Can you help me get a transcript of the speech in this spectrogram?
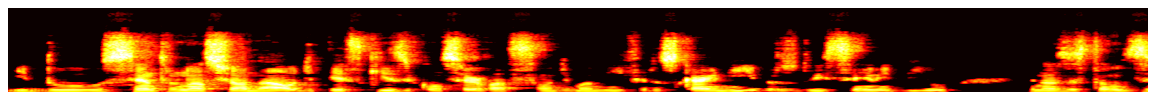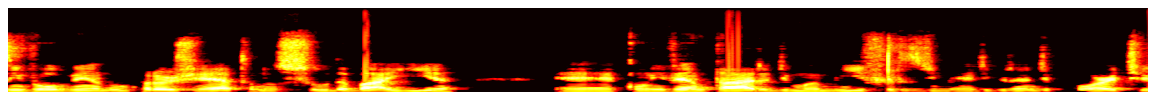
e do Centro Nacional de Pesquisa e Conservação de Mamíferos Carnívoros, do ICMBio, e nós estamos desenvolvendo um projeto no sul da Bahia é, com inventário de mamíferos de médio e grande porte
